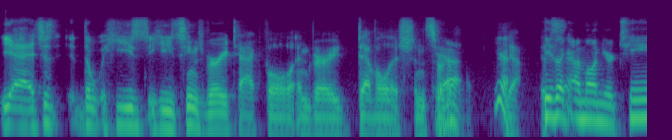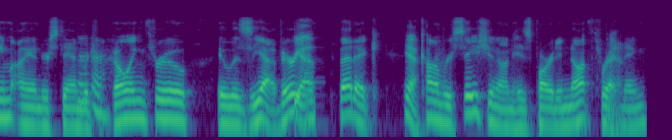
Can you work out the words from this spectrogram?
yeah it's just the he's he seems very tactful and very devilish and sort of Yeah. yeah he's like, I'm on your team. I understand what you're going through. It was yeah, very Yeah. empathetic Yeah. conversation on his part and not threatening.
